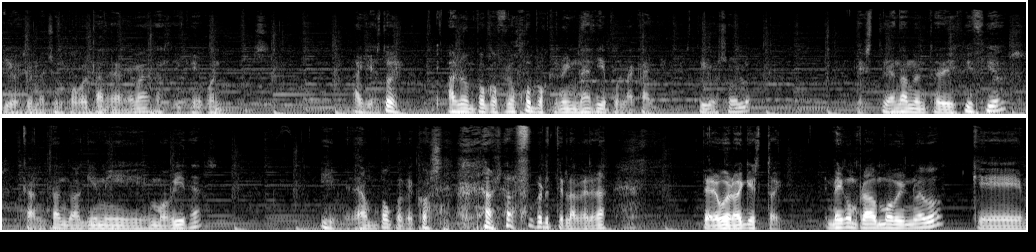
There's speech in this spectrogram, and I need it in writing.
y hoy se me ha hecho un poco tarde además, así que bueno, pues aquí estoy. Hablo un poco flojo porque no hay nadie por la calle, estoy solo, estoy andando entre edificios, cantando aquí mis movidas y me da un poco de cosa hablar fuerte, la verdad. Pero bueno, aquí estoy. Me he comprado un móvil nuevo que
